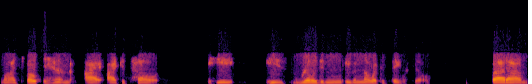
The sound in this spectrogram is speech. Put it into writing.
when I spoke to him, I I could tell he he really didn't even know what to think still. But um,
